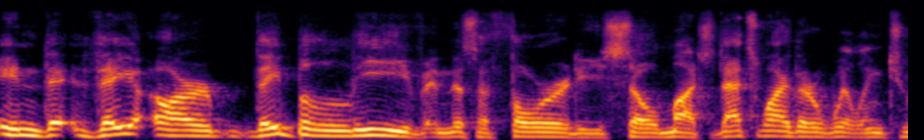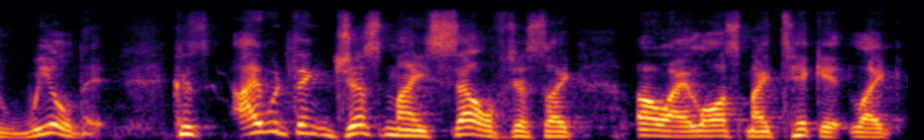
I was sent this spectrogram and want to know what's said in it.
in the, they are they believe in this authority so much. That's why they're willing to wield it. Because I would think just myself, just like, oh, I lost my ticket. Like,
